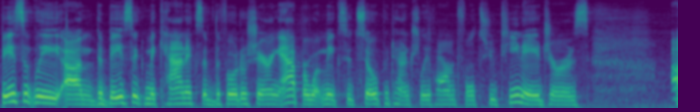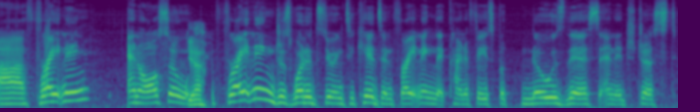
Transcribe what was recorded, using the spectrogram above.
Basically, um, the basic mechanics of the photo sharing app are what makes it so potentially harmful to teenagers. Uh, frightening. And also yeah. frightening just what it's doing to kids, and frightening that kind of Facebook knows this and it's just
